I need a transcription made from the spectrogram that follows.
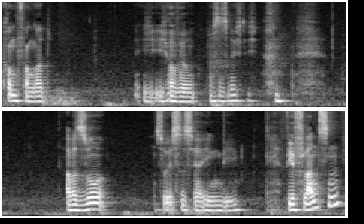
kommt von Gott. Ich, hoffe, das ist richtig. Aber so, so ist es ja irgendwie. Wir pflanzen,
